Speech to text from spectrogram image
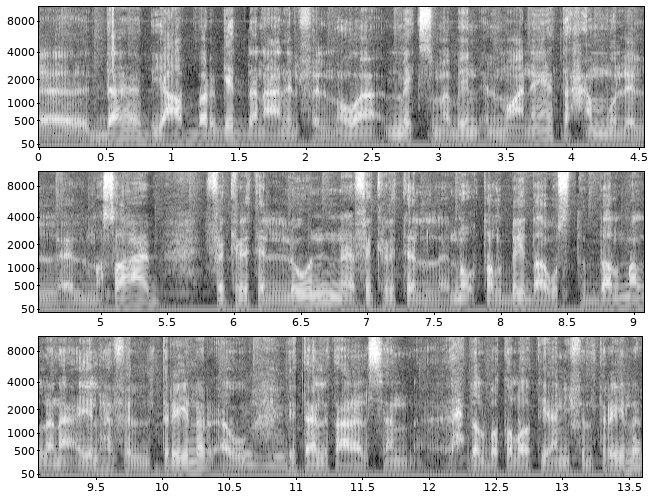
ال ده بيعبر جدا عن الفيلم. هو mix ما بين المعاناة تحمل ال- المصاعب فكرة اللون فكرة النقطة البيضاء وسط الضلمة اللي أنا قايلها في ال trailer أو اتقالت على لسان إحدى البطلات يعني في التريلر.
